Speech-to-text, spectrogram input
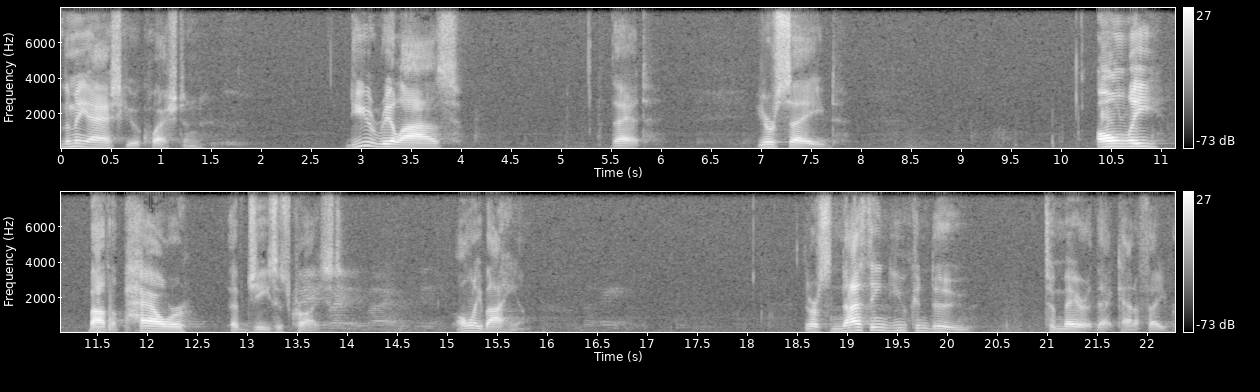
let me ask you a question. Do you realize that you're saved only by the power of Jesus Christ? Only by Him. There's nothing you can do to merit that kind of favor.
